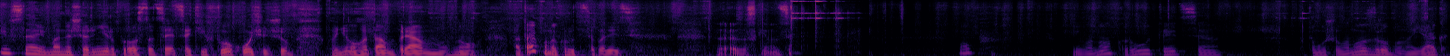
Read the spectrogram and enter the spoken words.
і все. І в мене шарнір просто цей. Це ті, хто хочуть, щоб в нього там прям, ну. А так воно крутиться, подивіться. Зараз я скину це. Оп. І воно крутиться. Тому що воно зроблено як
